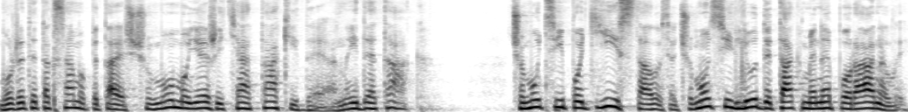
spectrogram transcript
Може, ти так само питаєш, чому моє життя так іде, а не йде так? Чому ці події сталося? Чому ці люди так мене поранили?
